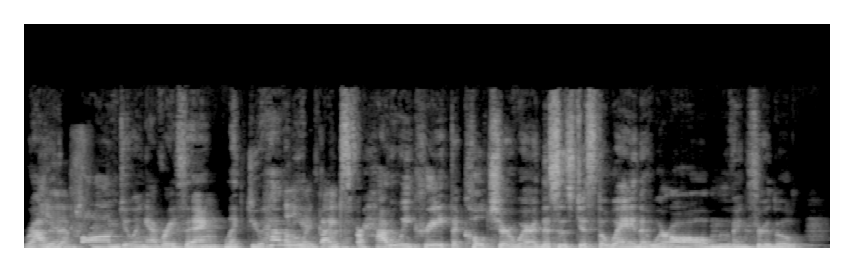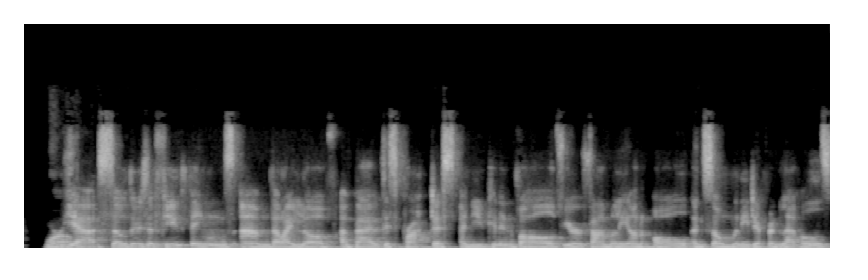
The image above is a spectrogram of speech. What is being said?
rather yeah. than mom doing everything. Like, do you have oh any oh advice God. for how do we create the culture where this is just the way that we're all moving through the world? Yeah. So there's a few things um, that I love about this practice, and you can involve your family on all and so many different levels.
